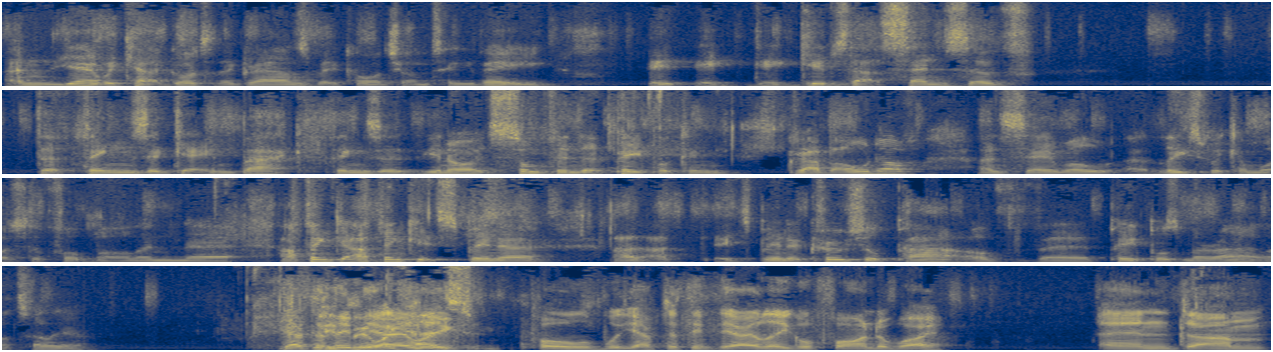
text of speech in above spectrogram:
And yeah we can't go to the grounds but it on TV it, it, it gives that sense of that things are getting back. Things are, you know, it's something that people can grab hold of and say, well, at least we can watch the football. And uh, I think, I think it's been a, a, a, it's been a crucial part of uh, people's morale. I tell you. You have to It think really the A has. League, Paul. Well, you have to think the A League will find a way, and um,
